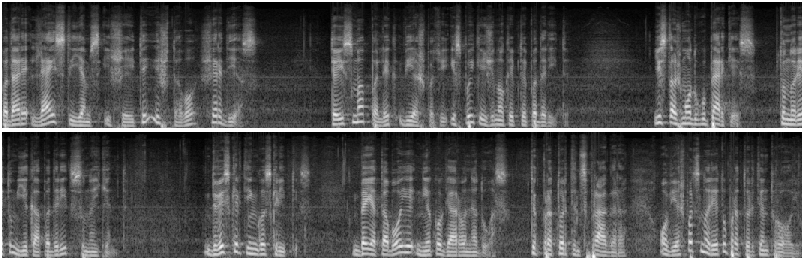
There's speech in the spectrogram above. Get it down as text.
padarė leisti jiems išeiti iš tavo širdies. Teismą palik viešpačiai, jis puikiai žino, kaip tai padaryti. Jis tą žmogų perkeis, tu norėtum jį ką padaryti, sunaikinti. Dvi skirtingos kryptys. Beje, tavoji nieko gero neduos tik praturtins pragarą, o viešpats norėtų praturtinti rojų.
